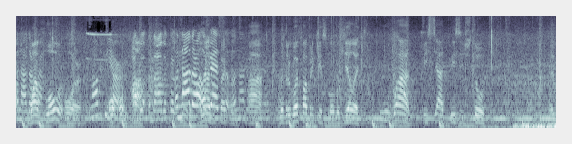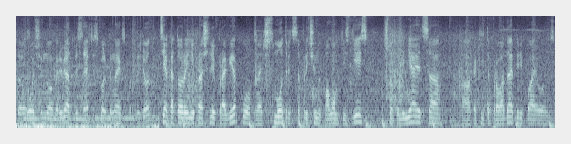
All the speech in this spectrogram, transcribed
Another One floor or? Not here. А, Another Another address. factory. Another А, address. на другой фабрике смогут сделать one 50 тысяч штук. Это очень много. Ребят, представьте, сколько на экспорт идет. Те, которые не прошли проверку, значит, смотрится причина поломки здесь, что-то меняется, какие-то провода перепаиваются.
